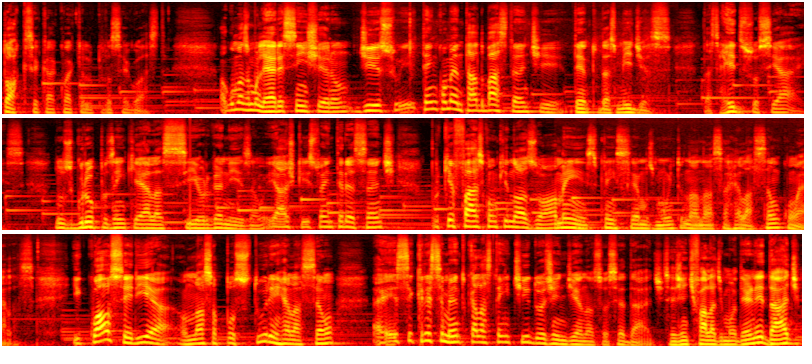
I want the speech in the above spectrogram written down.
tóxica com aquilo que você gosta? Algumas mulheres se encheram disso e têm comentado bastante dentro das mídias, das redes sociais, nos grupos em que elas se organizam. E acho que isso é interessante porque faz com que nós homens pensemos muito na nossa relação com elas. E qual seria a nossa postura em relação a esse crescimento que elas têm tido hoje em dia na sociedade? Se a gente fala de modernidade,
